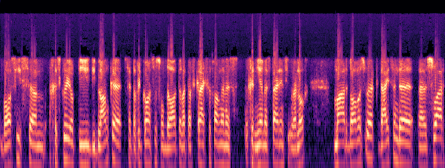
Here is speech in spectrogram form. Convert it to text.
basies ehm um, geskroei op die die blanke Suid-Afrikaanse soldate wat as krygsgevangenes geneem is tydens die oorlog maar daar was ook duisende uh, swart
